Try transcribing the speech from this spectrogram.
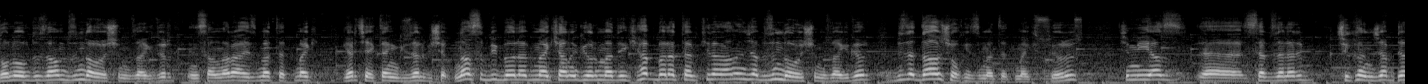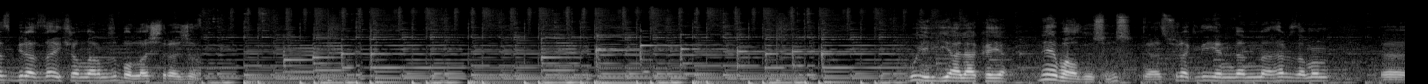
dolu olduğu zaman bizim de hoşumuza gidiyor. İnsanlara hizmet etmek gerçekten güzel bir şey. Nasıl bir böyle bir mekanı görmedik, hep böyle tepkiler alınca bizim de hoşumuza gidiyor. Biz de daha çok hizmet etmek istiyoruz. Şimdi yaz e, sebzeleri çıkınca biraz biraz daha ikramlarımızı bollaştıracağız. Bu ilgiyi alakayı neye bağlıyorsunuz? Yani sürekli yenilenme her zaman e,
